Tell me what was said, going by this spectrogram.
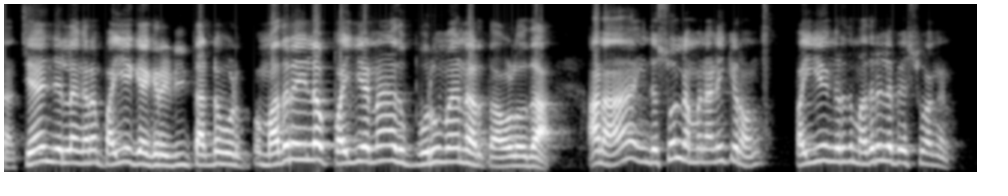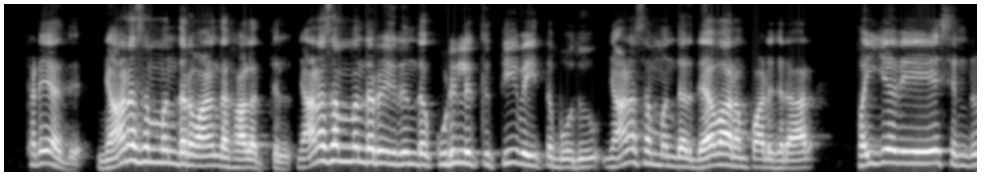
நான் சேஞ்ச் இல்லைங்கிறேன் பைய கேட்குறேன் நீ தண்டை போடு. மதுரையில் மதுரையில பையனா அது பொறுமைன்னு அர்த்தம் அவ்வளோதான் ஆனால் இந்த சொல் நம்ம நினைக்கிறோம் பையங்கிறது மதுரையில் பேசுவாங்க கிடையாது. ஞானசம்பந்தர் வாழ்ந்த காலத்தில் ஞானசம்பந்தர் இருந்த குடிலுக்கு தீ வைத்த போது ஞானசம்பந்தர் தேவாரம் பாடுகிறார் பையவே சென்று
